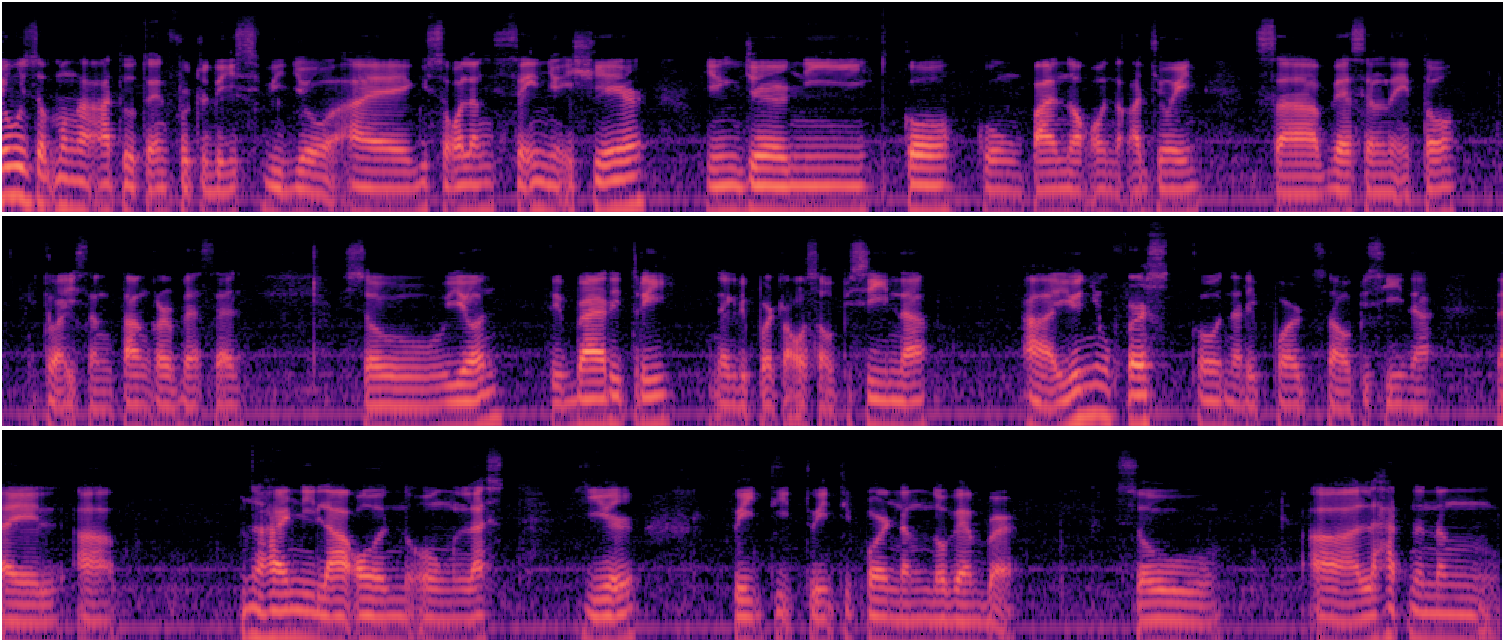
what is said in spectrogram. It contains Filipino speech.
Yo, what's up mga atuto and for today's video ay gusto ko lang sa inyo i-share yung journey ko kung paano ako naka-join sa vessel na ito. Ito ay isang tanker vessel. So, yun, February 3, nag-report ako sa opisina. Ah, yun yung first ko na report sa opisina dahil ah na-hire nila ako noong last year 2024 ng November. So, ah, lahat na ng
